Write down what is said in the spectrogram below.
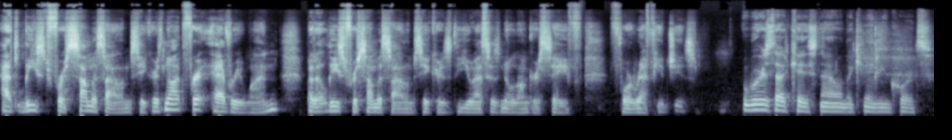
at least for some asylum seekers, not for everyone, but at least for some asylum seekers, the U.S. is no longer safe for refugees. Where is that case now in the Canadian courts?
